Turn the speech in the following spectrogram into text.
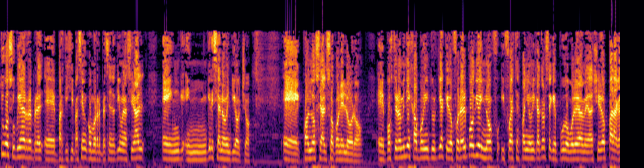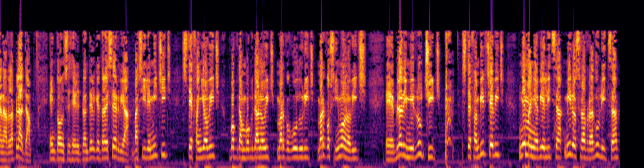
tuvo su primera eh, participación como representativo nacional en, en Grecia 98, eh, cuando se alzó con el oro. Eh, posteriormente Japón y Turquía quedó fuera del podio y no y fue hasta España 2014 que pudo volver a medallero para ganar la plata. Entonces, el plantel que trae Serbia, Vasile Micic, Stefan Jovic, Bogdan Bogdanovic, Marko Guduric, Marko Simonovic, eh, Vladimir Lucic, Stefan Birchevich, Nemanja Bielica, Miroslav Radulica,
